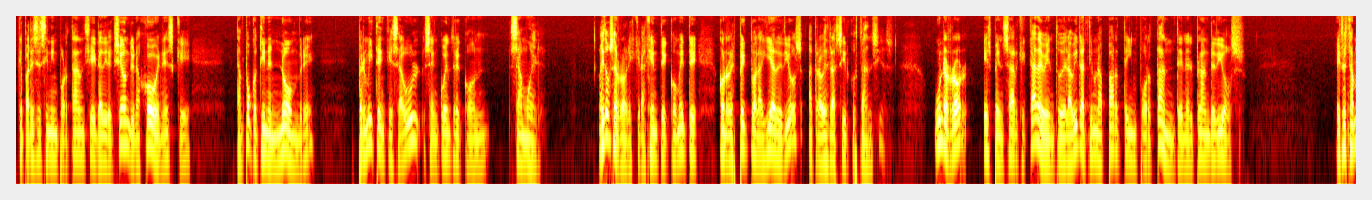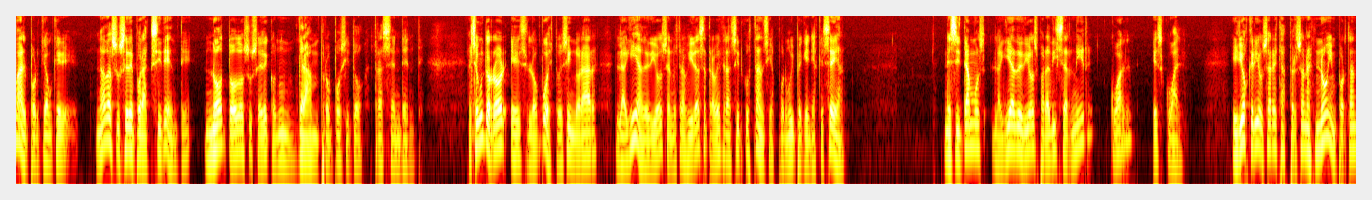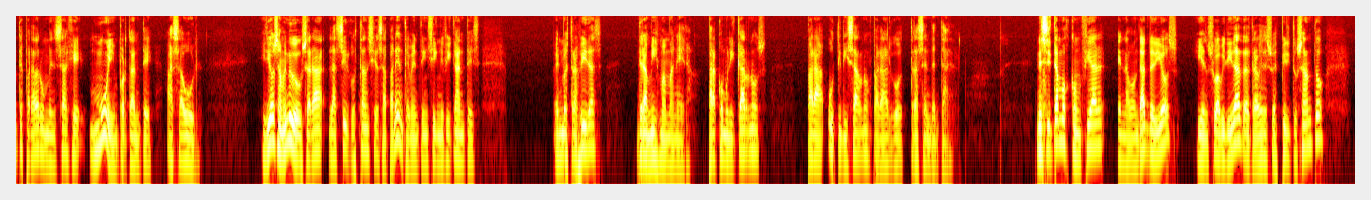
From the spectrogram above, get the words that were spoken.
que parece sin importancia y la dirección de unas jóvenes que tampoco tienen nombre, permiten que Saúl se encuentre con Samuel. Hay dos errores que la gente comete con respecto a la guía de Dios a través de las circunstancias. Un error es pensar que cada evento de la vida tiene una parte importante en el plan de Dios. Esto está mal porque aunque nada sucede por accidente, no todo sucede con un gran propósito trascendente. El segundo error es lo opuesto, es ignorar la guía de Dios en nuestras vidas a través de las circunstancias, por muy pequeñas que sean. Necesitamos la guía de Dios para discernir cuál es cuál. Y Dios quería usar a estas personas no importantes para dar un mensaje muy importante a Saúl. Y Dios a menudo usará las circunstancias aparentemente insignificantes en nuestras vidas de la misma manera, para comunicarnos, para utilizarnos para algo trascendental. Necesitamos confiar en la bondad de Dios y en su habilidad a través de su Espíritu Santo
